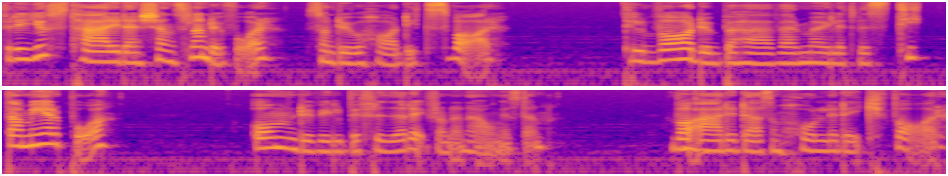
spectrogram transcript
För det är just här i den känslan du får som du har ditt svar till vad du behöver möjligtvis titta mer på om du vill befria dig från den här ångesten. Vad mm. är det där som håller dig kvar?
